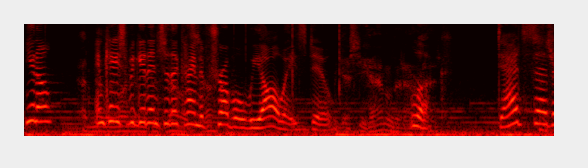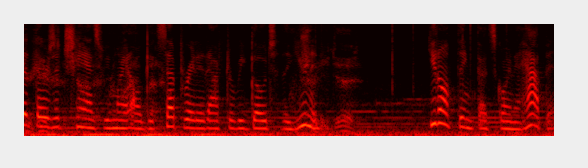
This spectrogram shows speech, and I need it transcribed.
You know, in case we get into the kind of trouble we always do. I guess you handled it Look. Dad said that there's a chance we might all get separated after we go to the Unity. you did. You don't think that's going to happen,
